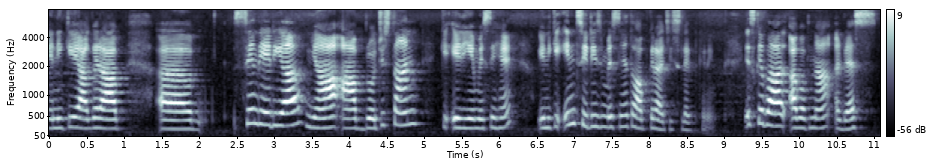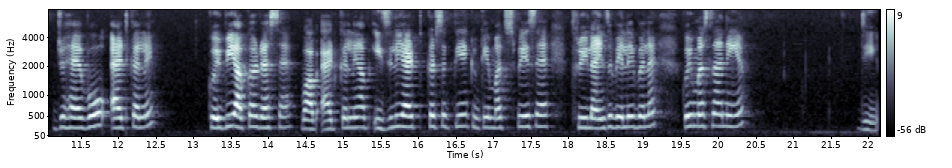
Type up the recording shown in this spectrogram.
यानी कि अगर आप सिंध एरिया या आप बलोचिस्तान के एरिए में से हैं यानी कि इन सिटीज़ में से हैं तो आप कराची सेलेक्ट करें। इसके बाद आप अपना एड्रेस जो है वो ऐड कर लें। कोई भी आपका एड्रेस है, वो आप ऐड कर लें। आप इजीली ऐड कर सकती हैं क्योंकि मच स्पेस है थ्री लाइन्स अवेलेबल हैं, कोई मसला नहीं है। जी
